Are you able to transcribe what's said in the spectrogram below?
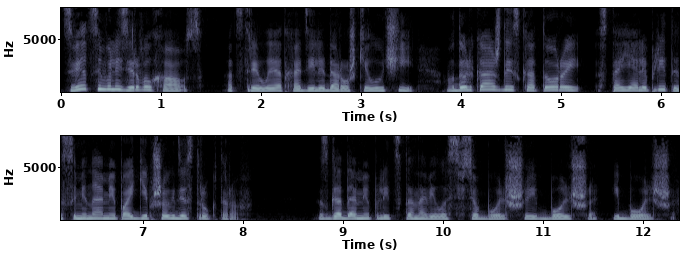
Цвет символизировал хаос. От стрелы отходили дорожки лучи, вдоль каждой из которой стояли плиты с именами погибших деструкторов. С годами плит становилось все больше и больше и больше.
